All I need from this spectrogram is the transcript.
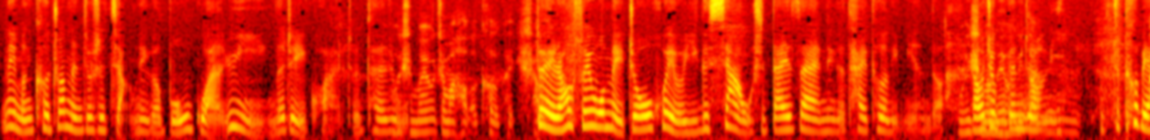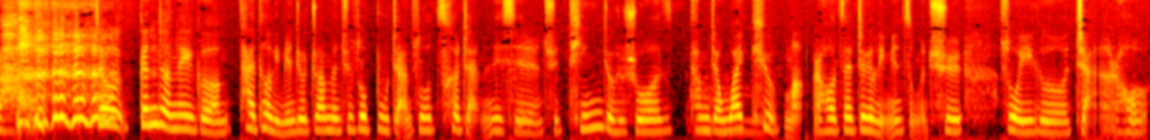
那门课，专门就是讲那个博物馆运营的这一块。就他为什么有这么好的课可以上？对，然后所以我每周会有一个下午是待在那个泰特里面的，然后就跟着，就特别好，就跟着那个泰特里面就专门去做布展、做策展的那些人去听，就是说他们叫 White Cube 嘛，然后在这个里面怎么去做一个展，然后。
